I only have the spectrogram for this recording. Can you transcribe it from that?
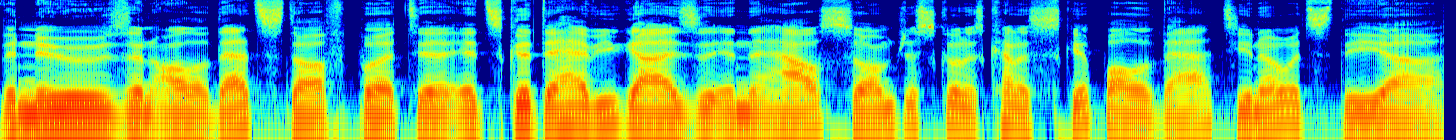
the news and all of that stuff, but uh, it's good to have you guys in the house. So I'm just going to kind of skip all of that. You know, it's the uh,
